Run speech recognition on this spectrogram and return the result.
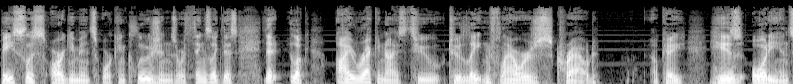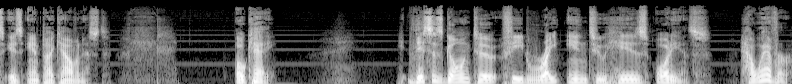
baseless arguments or conclusions or things like this that look, I recognize to to Leighton Flowers crowd, okay, his audience is anti-Calvinist okay, this is going to feed right into his audience. However,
